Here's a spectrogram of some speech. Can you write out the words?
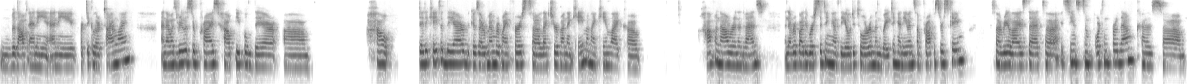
without any any particular timeline and I was really surprised how people there, um, how dedicated they are. Because I remember my first uh, lecture when I came, and I came like uh, half an hour in advance, and everybody were sitting at the auditorium and waiting, and even some professors came. So I realized that uh, it seems it's important for them because. Um,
